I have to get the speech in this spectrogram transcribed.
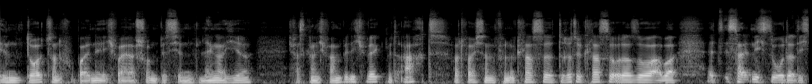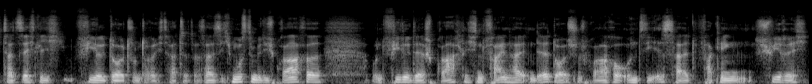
in Deutschland vorbei. Nee, ich war ja schon ein bisschen länger hier ich weiß gar nicht, wann bin ich weg? Mit acht? Was war ich dann für eine Klasse? Dritte Klasse oder so? Aber es ist halt nicht so, dass ich tatsächlich viel Deutschunterricht hatte. Das heißt, ich musste mir die Sprache und viele der sprachlichen Feinheiten der deutschen Sprache und sie ist halt fucking schwierig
